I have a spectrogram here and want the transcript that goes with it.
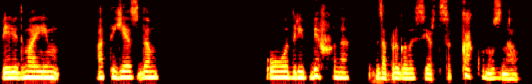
Перед моим отъездом Одри бешено запрыгало сердце. Как он узнал?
